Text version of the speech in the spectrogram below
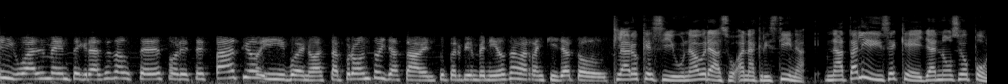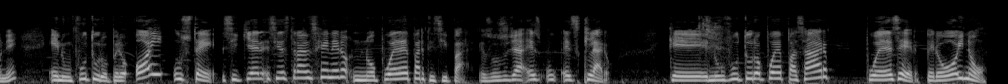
Igualmente, gracias a ustedes por este espacio y bueno, hasta pronto y ya saben, súper bienvenidos a Barranquilla todos. Claro que sí, un abrazo. Ana Cristina, Natalie dice que ella no se opone en un futuro, pero hoy usted, si quiere, si es transgénero, no puede participar. Eso ya es, es claro. Que en un futuro puede pasar, puede ser, pero hoy no.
